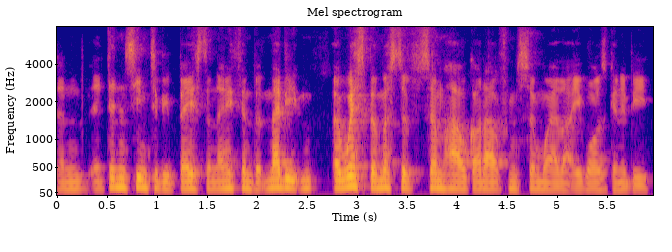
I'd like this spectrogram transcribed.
And it didn't seem to be based on anything, but maybe a whisper must have somehow got out from somewhere that he was going to be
